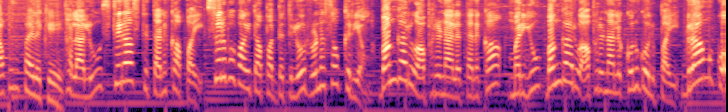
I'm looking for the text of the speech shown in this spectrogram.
యాభై రూపాయలకే. స్థలాలు స్థిరాస్తి తనఖాపై సులభ వాయిదా పద్ధతిలో రుణ సౌకర్యం. బంగారు ఆభరణాల తనఖా మరియు బంగారు ఆభరణాల కొనుగోలుపై గ్రాముకు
